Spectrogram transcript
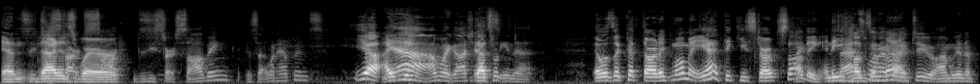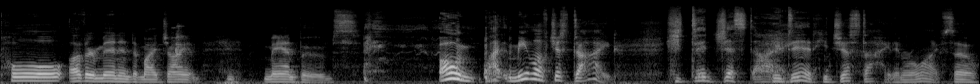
and that is where. sob- does he start sobbing? Is that what happens? Yeah, I yeah. oh my gosh, I that's haven't what- seen that. it was a cathartic moment. Yeah, I think he starts sobbing, and he That's hugs what him I'm back. gonna do. I'm gonna pull other men into my giant man boobs. oh, Meatloaf just died. He did just die. He did. He just died in real life. So,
